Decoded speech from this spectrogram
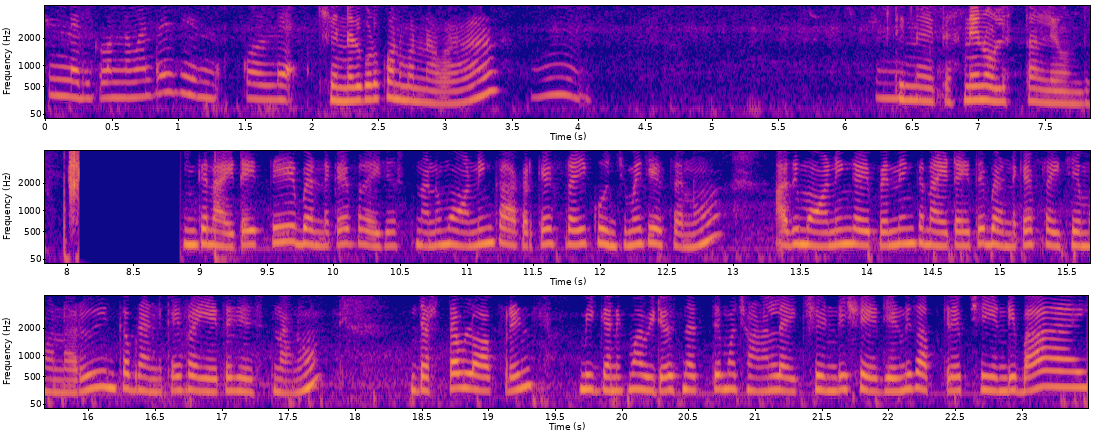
చిన్నది కొల్లే చిన్నది కూడా కొనమన్నావా. తిన్నైతే నేను ఒలుస్తానులే ఉండు. ఇంకా నైట్ అయితే బెండకాయ ఫ్రై చేస్తున్నాను. మార్నింగ్ కాకరకాయ ఫ్రై కొంచెమే చేశాను. అది మార్నింగ్ అయిపోయింది. ఇంకా నైట్ అయితే బెండకాయ ఫ్రై చేయమన్నారు. ఇంకా బెండకాయ ఫ్రై అయితే చేస్తున్నాను. దట్స్ ద బ్లాగ్ ఫ్రెండ్స్ మీకు కనుక మా వీడియోస్ నచ్చితే మా ఛానల్ లైక్ చేయండి షేర్ చేయండి సబ్స్క్రైబ్ చేయండి. బాయ్!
